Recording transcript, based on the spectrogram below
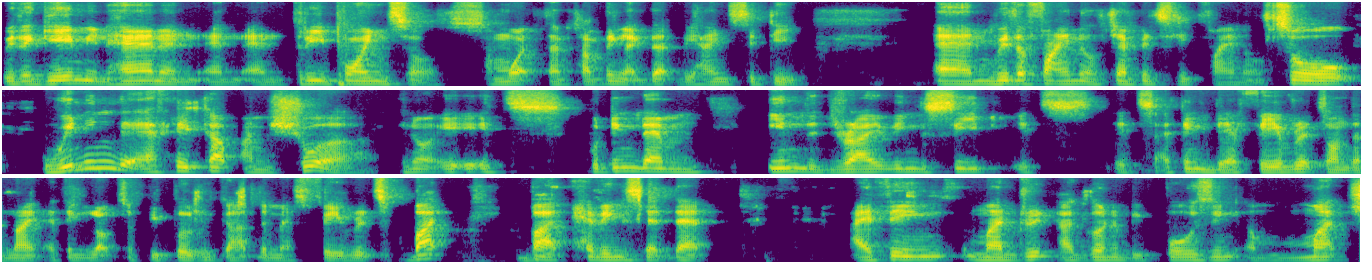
with a game in hand and and and three points or somewhat something like that behind City, and with a final Champions League final. So winning the FA Cup, I'm sure you know it's putting them in the driving seat. It's it's I think they're favorites on the night. I think lots of people regard them as favorites. But but having said that, I think Madrid are going to be posing a much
